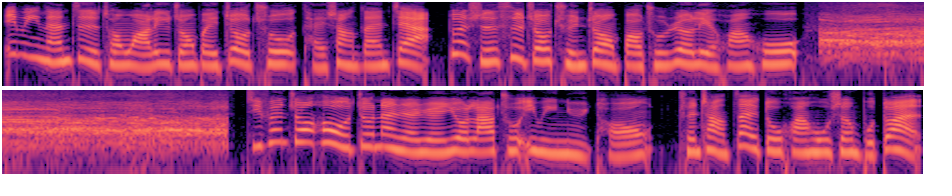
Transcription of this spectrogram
一名男子从瓦砾中被救出，抬上担架，顿时四周群众爆出热烈欢呼。几分钟后，救难人员又拉出一名女童，全场再度欢呼声不断。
